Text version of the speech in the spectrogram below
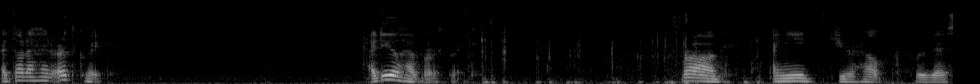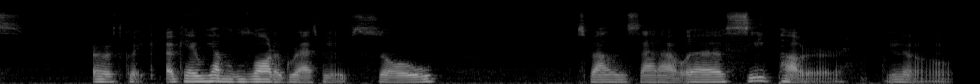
I thought I had Earthquake. I do have Earthquake. Frog, I need your help with this earthquake. Okay, we have a lot of grass moves, so let's balance that out. Uh, sleep powder. No.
